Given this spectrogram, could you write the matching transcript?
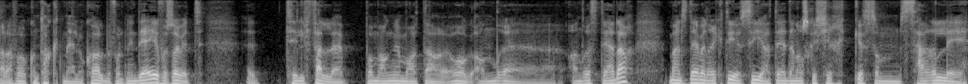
eller få kontakt med lokalbefolkningen. Det er jo for så vidt eh, tilfelle på mange måter og andre, andre, steder. Mens det er vel riktig å si at det er Den norske kirke som særlig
